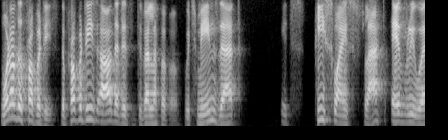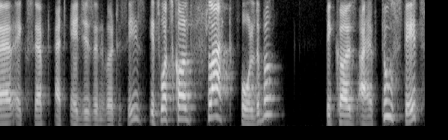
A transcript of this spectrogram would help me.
What are the properties? The properties are that it's developable, which means that it's piecewise flat everywhere except at edges and vertices. It's what's called flat foldable because I have two states,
